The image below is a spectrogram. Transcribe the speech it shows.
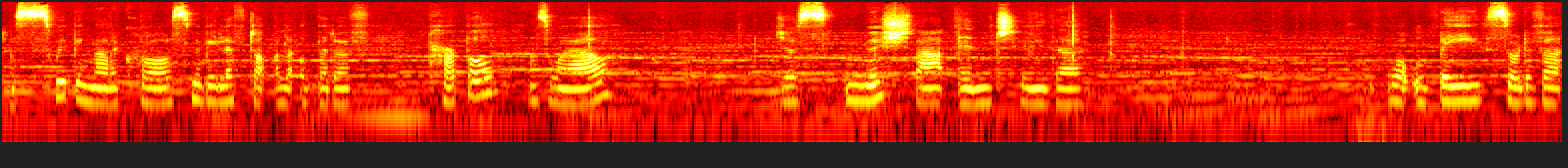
Just sweeping that across, maybe lift up a little bit of purple as well. Just mush that into the what will be sort of a,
